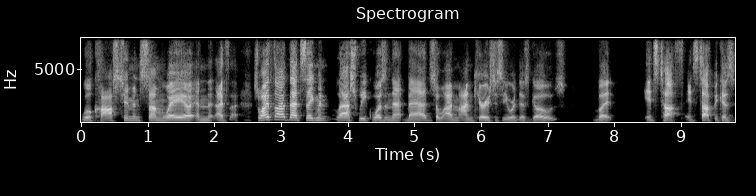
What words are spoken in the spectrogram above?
will cost him in some way. Uh, and I th- so I thought that segment last week wasn't that bad. So I'm I'm curious to see where this goes. But it's tough. It's tough because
